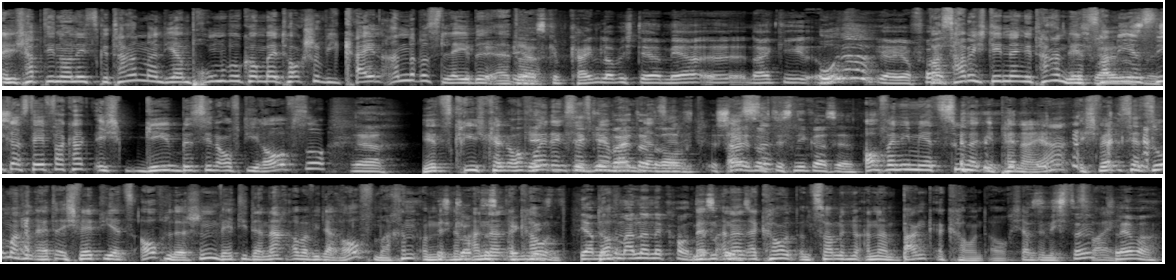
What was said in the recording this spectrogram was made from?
Ich habe die noch nichts getan, Mann. Die haben Promo bekommen bei Talkshow wie kein anderes Label, Alter. Ja, es gibt keinen, glaube ich, der mehr äh, Nike. Oder? Ja, ja, voll. Was habe ich denen denn getan? Jetzt haben die ihren. Sneakers Day verkackt. Ich gehe ein bisschen auf die rauf so. ja. Jetzt kriege ich keinen Geh, Off-White geh, Access geh mehr. Mann, weiter drauf. Scheiß Weißt auf die Sneakers-App. Auch wenn ihr mir jetzt zuhört, ihr Penner, ja? Ich werde es jetzt so machen, Alter. Ich werde die jetzt auch löschen, werde die danach aber wieder raufmachen und mit Ich einem glaub, anderen Account. nichts. Ja, mit einem anderen Account, Mit einem ist anderen gut. Account. Und zwar mit einem anderen Bank-Account auch. Ich habe nämlich zwei. Clever.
